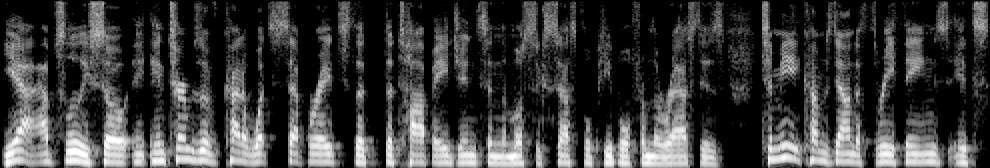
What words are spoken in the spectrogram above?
yeah, absolutely. So in, terms of kind of what separates the the top agents and the most successful people from the rest is to me it comes down to three things. It's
